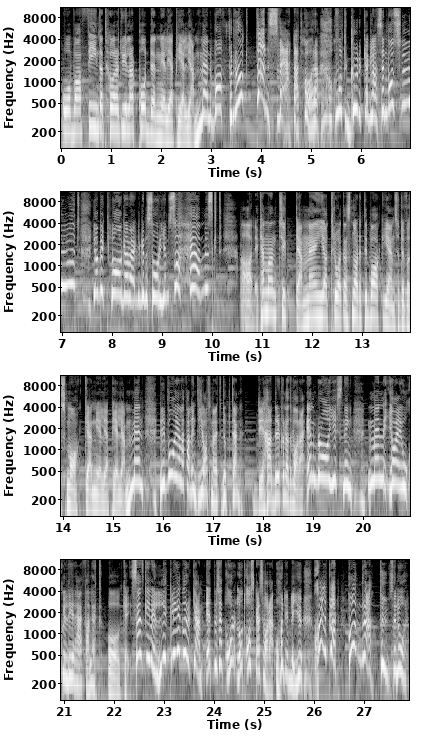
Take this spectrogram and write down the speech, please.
Och vad fint att höra att du gillar podden, Nelia Pelia. Men vad fruktansvärt att höra om att gurkaglassen var slut! Jag beklagar verkligen sorgen så hemskt! Ja, det kan man tycka, men jag tror att den snart är tillbaka igen så att du får smaka Nelia Pelia. Men det var i alla fall inte jag som hade ätit upp den. Det hade det kunnat vara. En bra gissning, men jag är oskyldig i det här fallet. Okej. Okay. Sen skriver Lyckliga Gurkan, ett plus ett år. Låt Oskar svara. Och det blir ju självklart hundratusen år!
